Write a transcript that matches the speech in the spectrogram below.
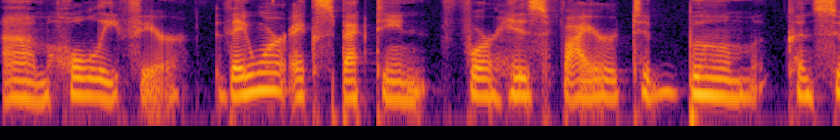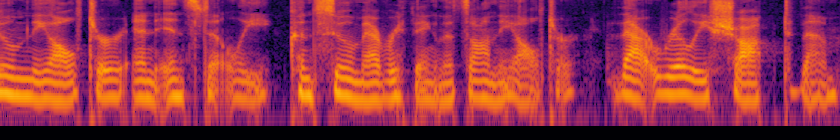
um, holy fear. They weren't expecting for his fire to boom, consume the altar, and instantly consume everything that's on the altar. That really shocked them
